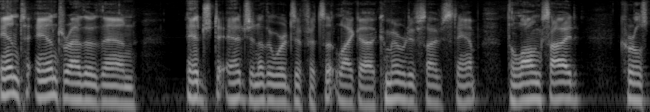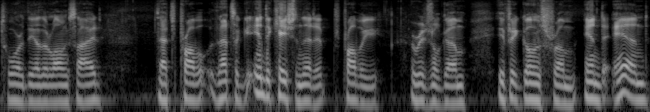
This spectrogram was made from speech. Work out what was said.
end to end rather than edge to edge, in other words, if it's like a commemorative size stamp, the long side curls toward the other long side. That's probably that's an indication that it's probably original gum. If it goes from end to end,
